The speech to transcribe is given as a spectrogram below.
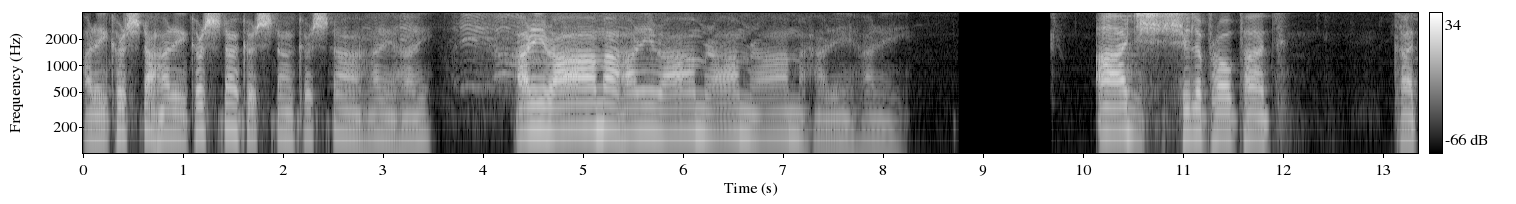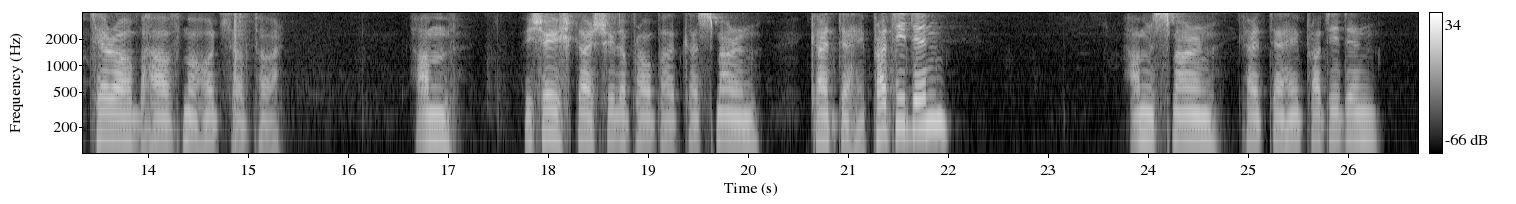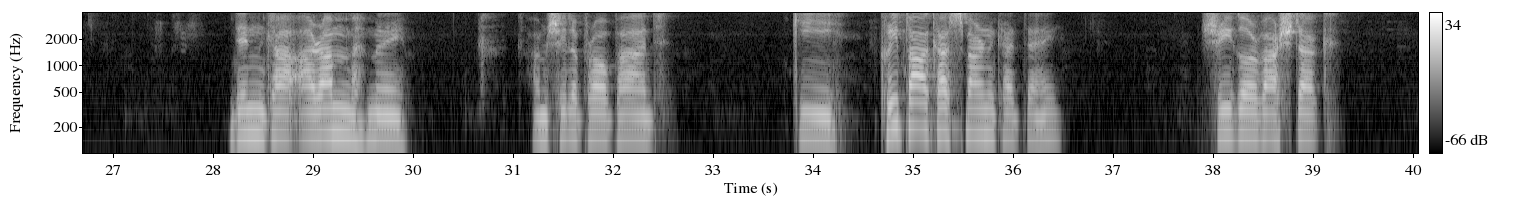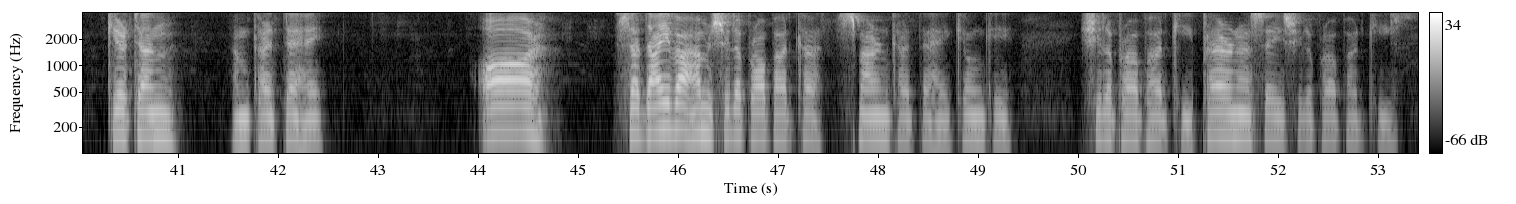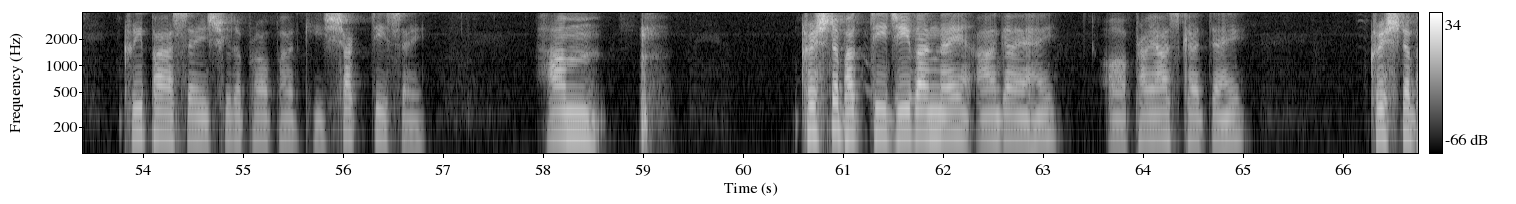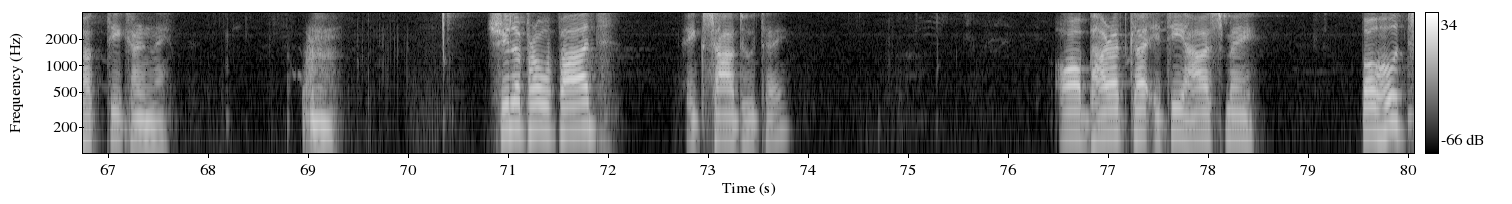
Hare Krishna, Hare Krishna, Krishna Krishna, Hare Hare. Hare Rama, Hare Ram, Ram Ram, Hare Hare. आज शिल प्रभुपाद का तेरह भाव महोत्सव पर हम विशेषकर शिल प्रभुपाद का स्मरण करते हैं प्रतिदिन हम स्मरण करते हैं प्रतिदिन दिन का आरंभ में हम शिल प्रभुपाद की कृपा का स्मरण करते हैं श्री गौरवाष्टक कीर्तन हम करते हैं और सदैव हम शिल प्रभुपाद का स्मरण करते हैं क्योंकि शिल प्रभुपाद की प्रेरणा से शिल प्रभुपाद की कृपा से शिल प्रभुपाद की शक्ति से हम कृष्ण भक्ति जीवन में आ गए हैं और प्रयास करते हैं कृष्ण भक्ति करने। शिल प्रभुपाद एक साधु थे और भारत का इतिहास में बहुत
